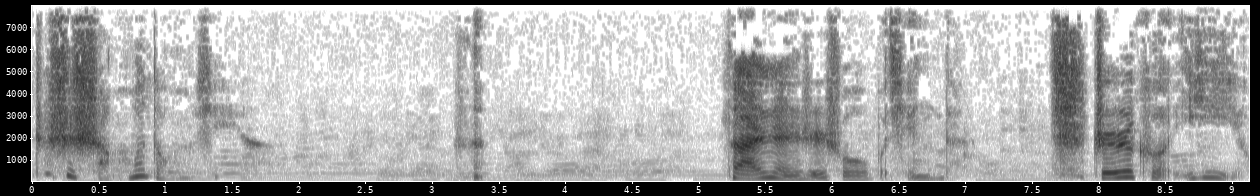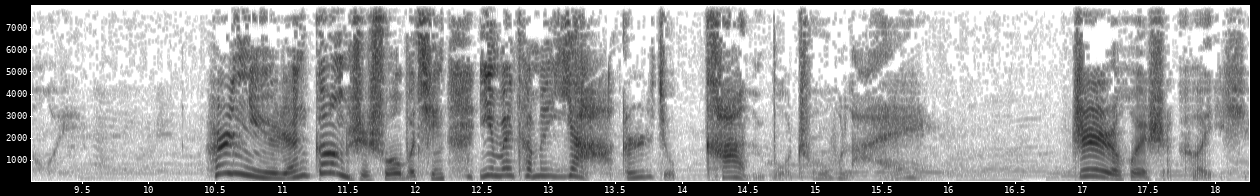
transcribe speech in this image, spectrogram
这是什么东西男人是说不清的，只可意会。而女人更是说不清，因为他们压根儿就看不出来。智慧是可以学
